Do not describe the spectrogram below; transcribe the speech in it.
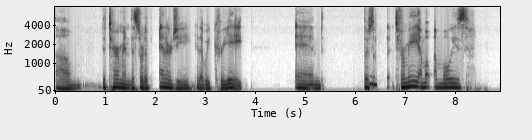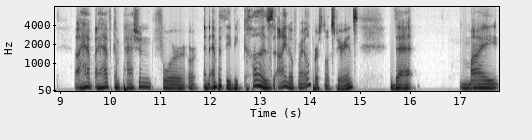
um, determine the sort of energy that we create, and there's for me, I'm I'm always I have I have compassion for or an empathy because I know from my own personal experience that my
